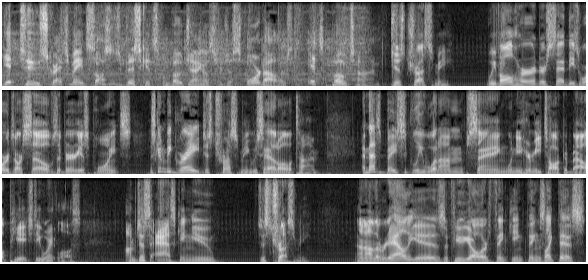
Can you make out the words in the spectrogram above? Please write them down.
Get two scratch made sausage biscuits from Bojangles for just $4. It's bow time. Just trust me. We've all heard or said these words ourselves at various points. It's going to be great. Just trust me. We say that all the time. And that's basically what I'm saying when you hear me talk about PhD weight loss. I'm just asking you, just trust me. And now the reality is, a few y'all are thinking things like this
